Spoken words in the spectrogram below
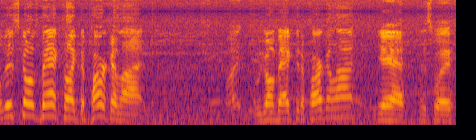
Well, this goes back to like the parking lot. What? Are we going back to the parking lot? Yeah, this way.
